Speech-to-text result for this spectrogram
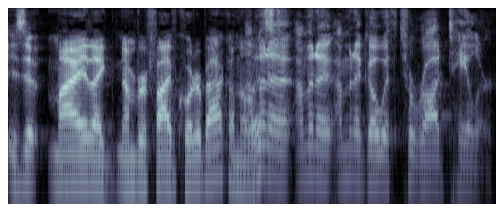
Is it my like number five quarterback on the I'm list? gonna I'm gonna I'm gonna go with Tyrod Taylor.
